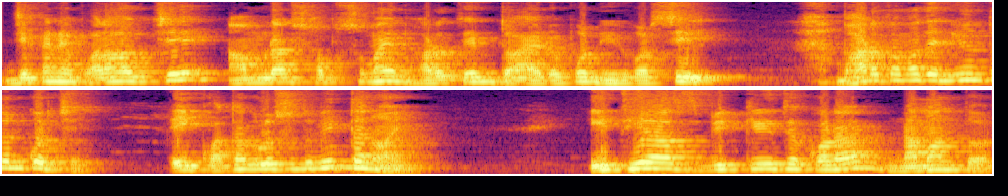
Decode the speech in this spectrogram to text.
যেখানে বলা হচ্ছে, আমরা সবসময় ভারতের দয়ের ওপর নির্ভরশীল। ভারত আমাদের নিয়ন্ত্রণ করছে। এই কথাগুলো শুধু মিথ্যা নয়। ইতিহাস বিকৃত করার নামান্তর।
